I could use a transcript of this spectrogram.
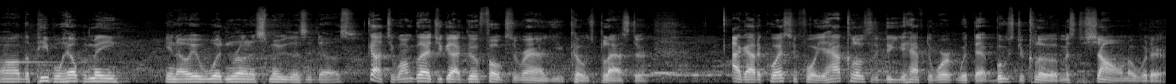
uh, the people helping me, you know, it wouldn't run as smooth as it does. Got you. Well, I'm glad you got good folks around you, Coach Plaster. I got a question for you. How closely do you have to work with that booster club, Mr. Sean over there?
